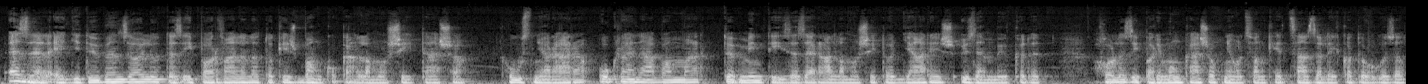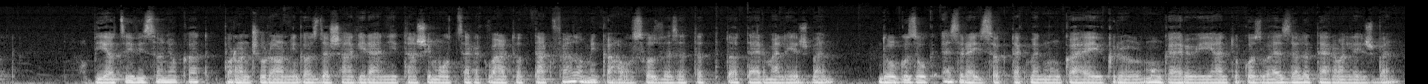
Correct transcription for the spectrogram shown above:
Ezzel egy időben zajlott az iparvállalatok és bankok államosítása. 20 nyarára Ukrajnában már több mint tízezer államosított gyár és üzem működött, ahol az ipari munkások 82%-a dolgozott. Piaci viszonyokat parancsuralmi gazdaságirányítási módszerek váltották fel, ami káoszhoz vezetett a termelésben. Dolgozók ezrei szöktek meg munkahelyükről, munkaerőhiányt okozva ezzel a termelésben.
